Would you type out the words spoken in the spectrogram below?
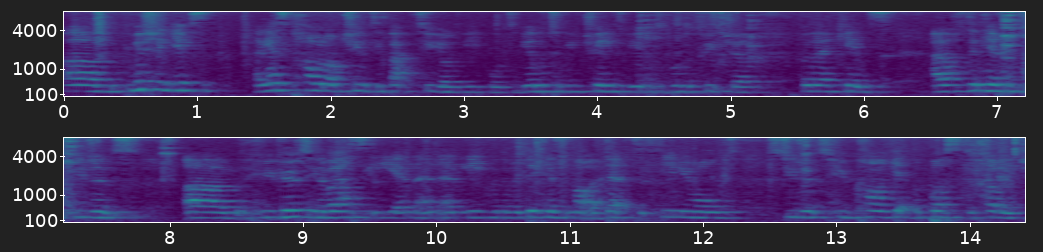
um, commission gives, I guess, power and opportunity back to young people to be able to retrain, to be able to build a future for their kids. I often hear from students um, who go to university and, and, and leave with a ridiculous amount of debt, 16 year old students who can't get the bus to college,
